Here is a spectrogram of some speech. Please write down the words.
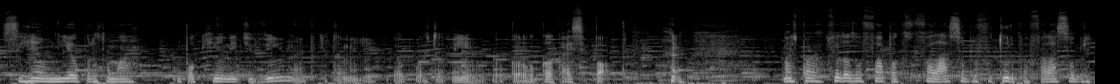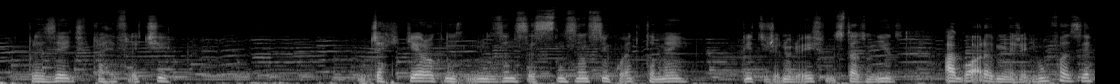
se reuniam para tomar um pouquinho ali de vinho, né? Porque também eu curto vinho, eu vou colocar esse ponto. Mas para filosofar, para falar sobre o futuro, para falar sobre o presente, para refletir. Jack Kerouac nos, nos, anos, nos anos 50 também, Beat Generation nos Estados Unidos. Agora, minha gente, vamos fazer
